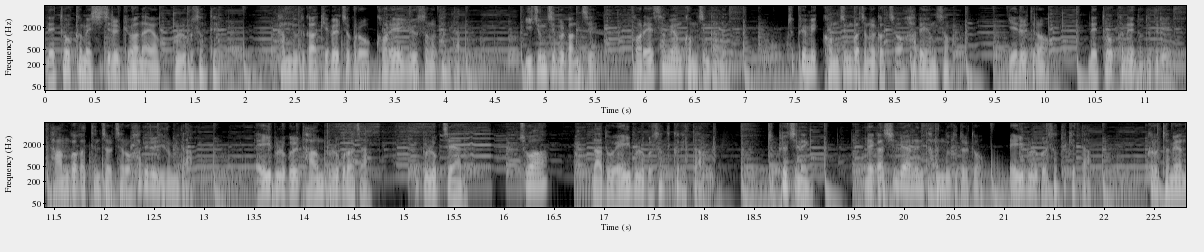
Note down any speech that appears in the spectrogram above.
네트워크 메시지를 교환하여 블록을 선택. 각 노드가 개별적으로 거래의 유효성을 판단. 이중 지불 방지, 거래 서명 검증 가능. 투표 및 검증 과정을 거쳐 합의 형성. 예를 들어 네트워크 내 노드들이 다음과 같은 절차로 합의를 이룹니다. A 블록을 다음 블록으로 하자. 블록 제한. 좋아. 나도 A 블록을 선택하겠다. 투표 진행. 내가 신뢰하는 다른 노드들도 A 블록을 선택했다. 그렇다면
